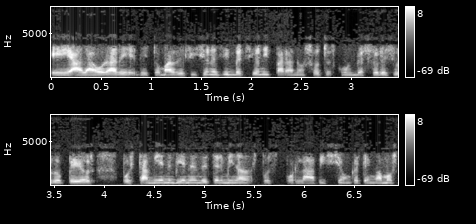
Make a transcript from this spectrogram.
eh, a la hora de tomar decisiones de inversión y para nosotros como inversores europeos pues también vienen determinados pues por la visión que tengamos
